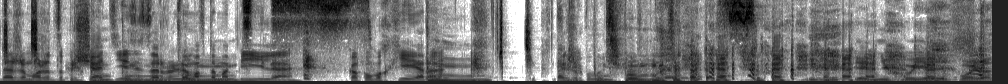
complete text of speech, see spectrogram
Даже может запрещать Пум-пум, ездить за рулем автомобиля. Какого хера? пум, получится. пум. Я нихуя не понял.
